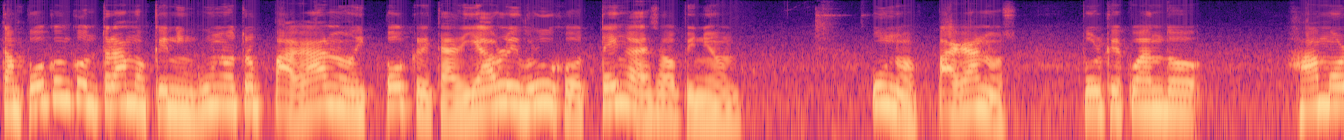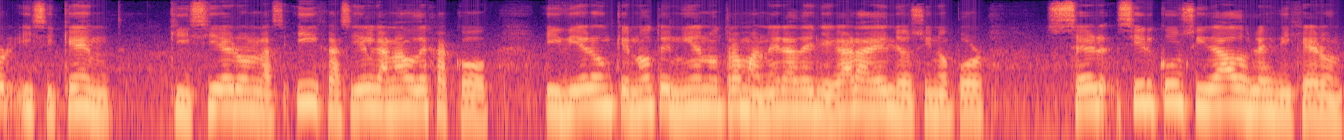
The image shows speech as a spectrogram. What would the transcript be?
Tampoco encontramos que ningún otro pagano, hipócrita, diablo y brujo tenga esa opinión. 1. Paganos, porque cuando Hamor y Siquem quisieron las hijas y el ganado de Jacob y vieron que no tenían otra manera de llegar a ellos sino por ser circuncidados, les dijeron,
